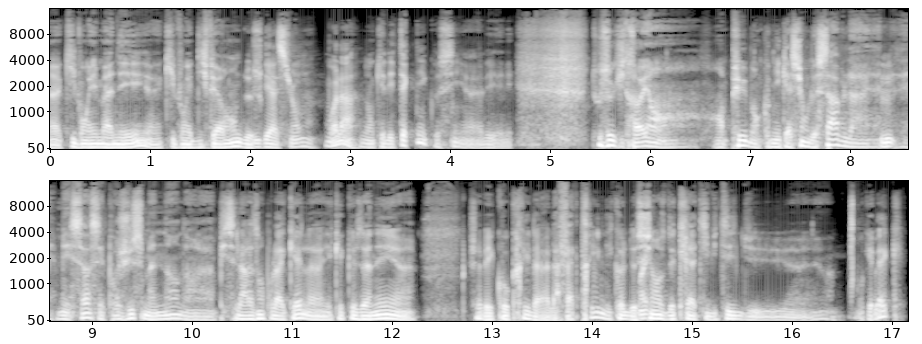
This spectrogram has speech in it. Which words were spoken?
euh, qui vont émaner, euh, qui vont être différentes de ce voilà, donc il y a des techniques aussi. euh, les- les- Tous ceux qui travaillent en, en pub, en communication le savent là. Mais ça, c'est pas juste maintenant. Dans la... Puis c'est la raison pour laquelle, euh, il y a quelques années, euh, j'avais co-créé la, la Factory, l'école de sciences de créativité du euh, au Québec,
